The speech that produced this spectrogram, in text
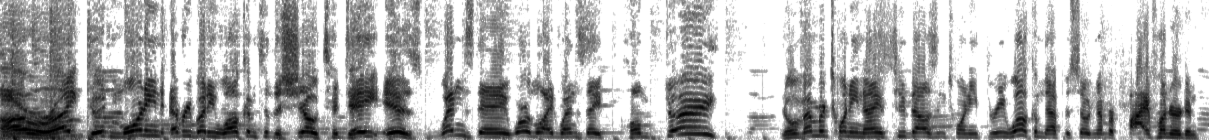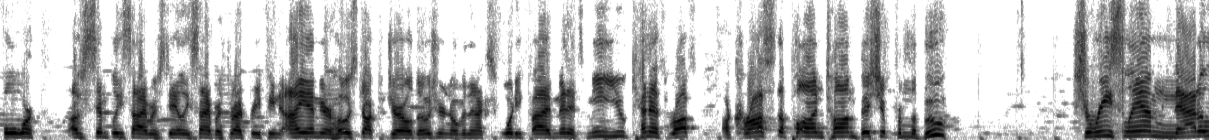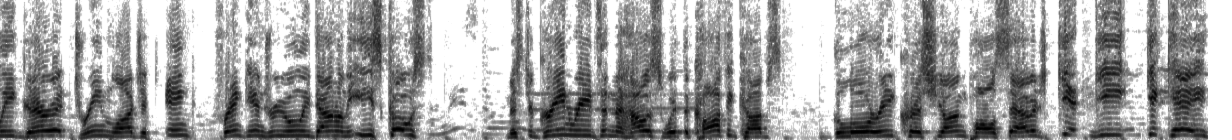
All right. Good morning, everybody. Welcome to the show. Today is Wednesday, Worldwide Wednesday, Hump Day, November 29th, 2023. Welcome to episode number 504 of Simply Cyber's Daily Cyber Threat Briefing. I am your host, Dr. Gerald Auger, and over the next 45 minutes, me, you, Kenneth Ruff, across the pond, Tom Bishop from the boot, Cherise Lamb, Natalie Garrett, Dream Logic Inc., Frank Andriuli down on the East Coast, Mr. Green reads in the house with the coffee cups. Glory, Chris Young, Paul Savage, Get Geek, Get K,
